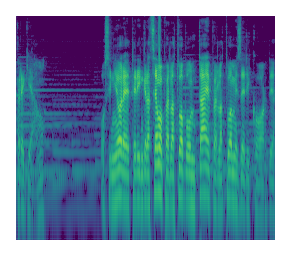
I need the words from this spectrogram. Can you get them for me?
Preghiamo. O Signore, ti ringraziamo per la tua bontà e per la tua misericordia,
